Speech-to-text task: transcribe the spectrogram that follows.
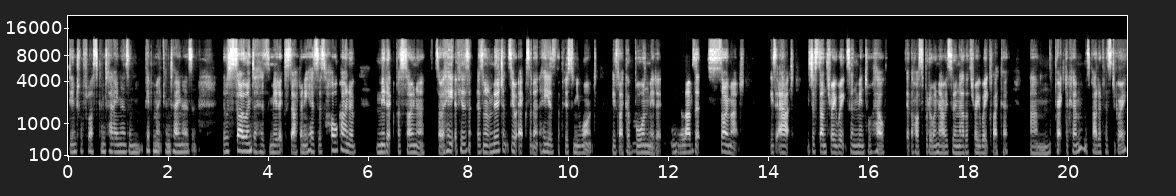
dental floss containers and peppermint containers, and he was so into his medic stuff, and he has this whole kind of medic persona. So he, if there's an emergency or accident, he is the person you want. He's like a mm-hmm. born medic. He loves it so much. He's out. He's just done three weeks in mental health at the hospital, and now he's doing another three week like a um, practicum as part of his degree.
